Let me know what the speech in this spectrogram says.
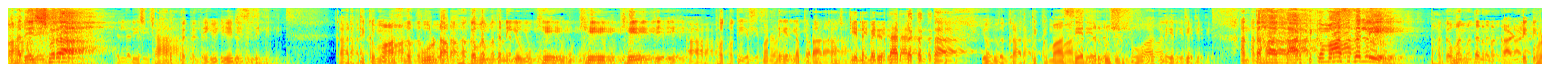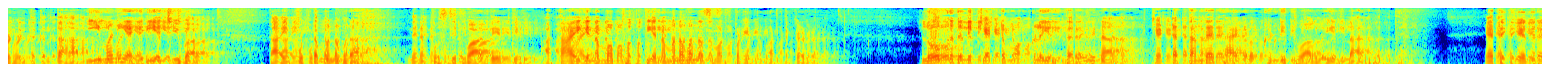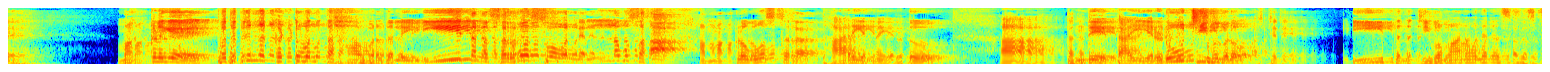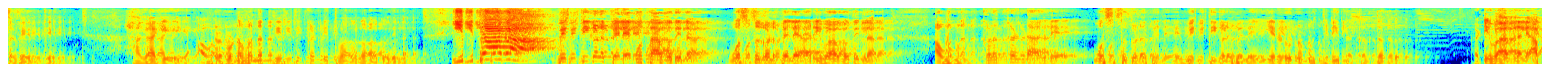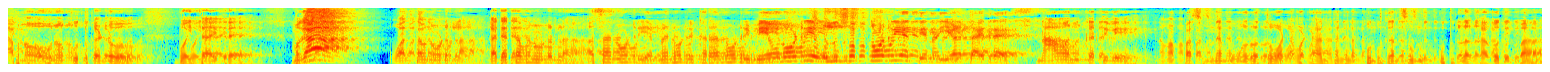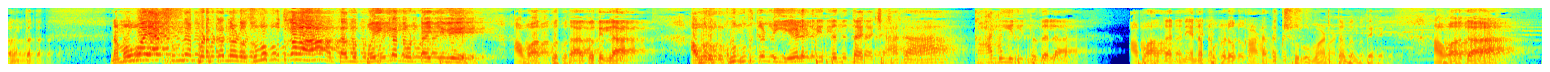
ಮಹದೇಶ್ವರ ಎಲ್ಲರ ಇಷ್ಟಾರ್ಥಗಳನ್ನ ಈಡೇರಿಸಲಿ. ಕಾರ್ತಿಕ ಮಾಸದ ಪೂರ್ಣ ಭಗವಂತನಿಗೆ ಮುಖೇ ಮುಖೇ ಮುಖೇ ಅಂತೇಳಿ ಆ ಭಕ್ತಿಯ ಸ್ಮರಣೆಯನ್ನ ಪರಾಕಾಷ್ಠೆಯನ್ನು ಮೆರೆತಾ ಇರ್ತಕ್ಕಂಥ ಈ ಒಂದು ಕಾರ್ತಿಕ ಮಾಸ ಎಲ್ಲರಿಗೂ ಶುಭವಾಗಲಿ ಅಂತೇಳಿ. ಅಂತಹ ಕಾರ್ತಿಕ ಮಾಸದಲ್ಲಿ ಭಗವಂತನನ್ನು ಕಾಣಲಿಕ್ಕೆ ಹೊರಟಿರ್ತಕ್ಕಂತಹ ಈ ಮನೆಯ ಹಿರಿಯ ಜೀವ, ತಾಯಿ ಪುಟ್ಟಮ್ಮನವರ ನೆನಪು ಸ್ಥಿರವಾಗಲಿ ಅಂತೇಳಿ ಆ ತಾಯಿಗೆ ನಮ್ಮ ಭಕ್ತಿಯ ನಮನವನ್ನ ಸಮರ್ಪಣೆಯನ್ನು ಮಾಡ್ತಾ ಕೇಳೋಣ. ಲೋಕದಲ್ಲಿ ಕೆಟ್ಟ ಮಕ್ಕಳು ಇರ್ತಾರೆ ವಿನ ಕೆಟ್ಟ ತಂದೆ ತಾಯಿಗಳು ಖಂಡಿತವಾಗಲೂ ಇಲ್ಲ ಅನ್ನುತ್ತೆ ಯಾತಕ್ಕೆ ಅಂದ್ರೆ ಮಕ್ಕಳಿಗೆ ಬದುಕನ್ನು ಕಟ್ಟುವಂತಹ ವರದಲ್ಲಿ ಇಡೀ ತನ್ನ ಸರ್ವಸ್ವವನ್ನೆಲ್ಲವೂ ಸಹ ಆ ಮಕ್ಕಳಿಗೋಸ್ಕರ ಧಾರೆಯನ್ನ ಎರೆದು ಆ ತಂದೆ ತಾಯಿ ಎರಡೂ ಜೀವಗಳು ಅಷ್ಟೇನೆ ಇಡೀ ತನ್ನ ಜೀವಮಾನವನ್ನೆಲ್ಲ ಸವಿಸ್ತವೆ ಹಾಗಾಗಿ ಅವರ ಋಣವನ್ನು ತೀರ್ತಿ ಖಂಡಿತವಾಗಲೂ ಆಗುದಿಲ್ಲ ಇದ್ದಾಗ ವ್ಯಕ್ತಿಗಳ ಬೆಲೆ ಗೊತ್ತಾಗೋದಿಲ್ಲ ವಸ್ತುಗಳ ಬೆಲೆ ಅರಿವಾಗೋದಿಲ್ಲ ಅವನ್ನ ಕಳ್ಕೊಂಡಾಗಲೇ ವಸ್ತುಗಳ ಬೆಲೆ, ವ್ಯಕ್ತಿಗಳ ಬೆಲೆ ಎರಡೂ ನಮಗೆ ತಿಳಿತಕ್ಕಂಥದ್ದು ಅಟಿವಾಗಲೇ ಅಪ್ಪನೋ, ಅವನೋ ಕೂತ್ಕೊಂಡು ಬೈತಾ ಇದ್ರೆ, ಮಗ ಹೊಲ್ತಾವ್ ನೋಡ್ರಲ್ಲ ಗದೆ ತವ ನೋಡ್ರಲ್ಲ, ಹಸ ನೋಡ್ರಿ, ಎಮ್ಮೆ ನೋಡ್ರಿ, ಕರ ನೋಡ್ರಿ, ಮೇವು ನೋಡ್ರಿ, ಹುಲ್ಲು ಸೊಪ್ಪು ನೋಡ್ರಿ ಅಂತ ಏನೋ ಹೇಳ್ತಾ ಇದ್ರೆ ನಾವ್ ಅನ್ಕತೀವಿ ನಮ್ಮಪ್ಪ ಸುಮ್ನೆ ಮೂರೊತ್ತು ಒಟ ಒಟ ಅಂತಾನೆ ಕುಂತ್ಕೊಂಡ್ ಸುಮ್ನೆ ಆಗೋದಿಲ್ವಾ ಅಂತ. ನಮ್ಮವ್ವ ಯಾಕೆ ಸುಮ್ನೆ ಪಡ್ಕೊಂಡಳು ಸುಮ್ಮ ಕುತ್ಕವ ಅಂತ ಬೈಕಂಡ್ ಹೊಂಟೋಯ್ತೀವಿ. ಅವಾಗ ಗೊತ್ತಾಗೋದಿಲ್ಲ. ಅವರು ಕುಂತ್ಕೊಂಡು ಹೇಳ್ತಿದ್ದಂತ ಜಾಗ ಖಾಲಿ ಇರ್ತದಲ್ಲ, ಅವಾಗ ನೆನಪುಗಳು ಕಾಡೋದಕ್ಕೆ ಶುರು ಮಾಡ್ತಾವಂತೆ. ಅವಾಗ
